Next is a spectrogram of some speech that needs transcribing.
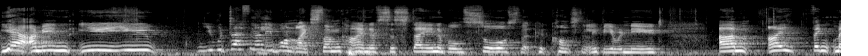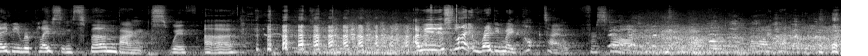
yeah, I mean, you, you, you would definitely want like some kind of sustainable source that could constantly be renewed. Um, I think maybe replacing sperm banks with. Uh, I mean, it's like a ready made cocktail for a start. Am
